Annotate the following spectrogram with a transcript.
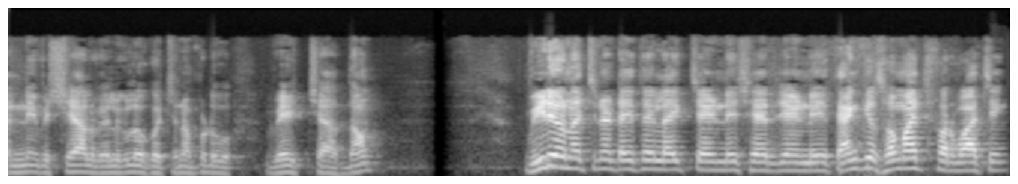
అన్ని విషయాలు వెలుగులోకి వచ్చినప్పుడు వెయిట్ చేద్దాం. వీడియో నచ్చినట్టయితే లైక్ చేయండి షేర్ చేయండి. Thank you so much for watching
